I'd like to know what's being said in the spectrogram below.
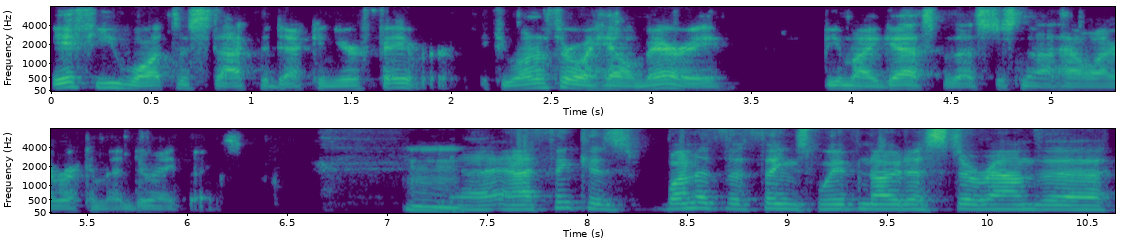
if you want to stack the deck in your favor. If you want to throw a Hail Mary, be my guest, but that's just not how I recommend doing things. Hmm. Yeah, and I think is one of the things we've noticed around the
